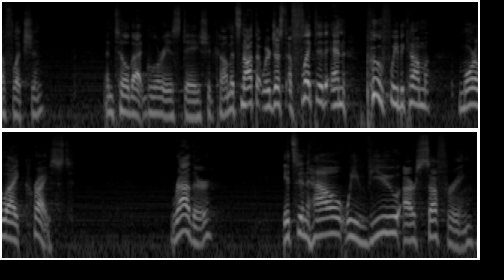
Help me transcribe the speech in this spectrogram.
affliction until that glorious day should come. It's not that we're just afflicted and poof, we become more like Christ. Rather, it's in how we view our suffering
